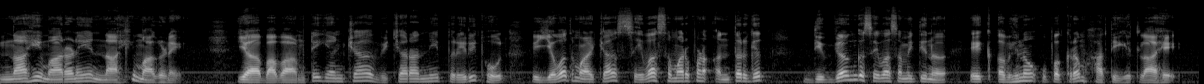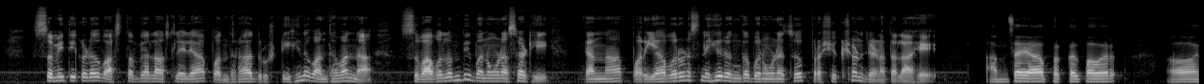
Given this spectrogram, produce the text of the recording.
नाही मारणे नाही मागणे. या बाबा आमटे यांच्या विचारांनी प्रेरित होत यवतमाळच्या सेवा समर्पण अंतर्गत दिव्यांग सेवा समितीनं एक अभिनव उपक्रम हाती घेतला आहे. समितीकडं वास्तव्याला असलेल्या पंधरा दृष्टीहीन बांधवांना स्वावलंबी बनवण्यासाठी त्यांना पर्यावरणस्नेही रंग बनवण्याचं प्रशिक्षण देण्यात आलं आहे. आमच्या या प्रकल्पावर अ,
